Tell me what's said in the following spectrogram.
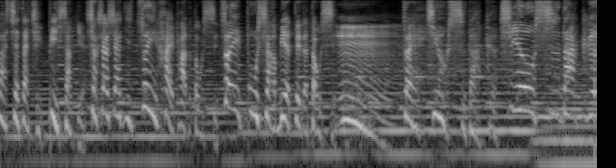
那么现在请闭上眼，想象下你最害怕的东西，最不想面对的东西。嗯，对，就是那个，就是那个，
